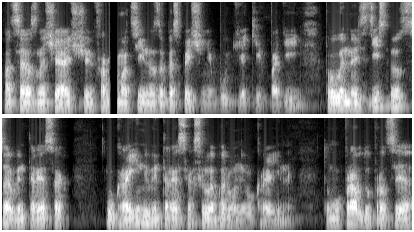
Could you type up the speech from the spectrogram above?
а це означає, що інформаційне забезпечення будь-яких подій повинно здійснюватися в інтересах України, в інтересах Сил оборони України. Тому правду про це е,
